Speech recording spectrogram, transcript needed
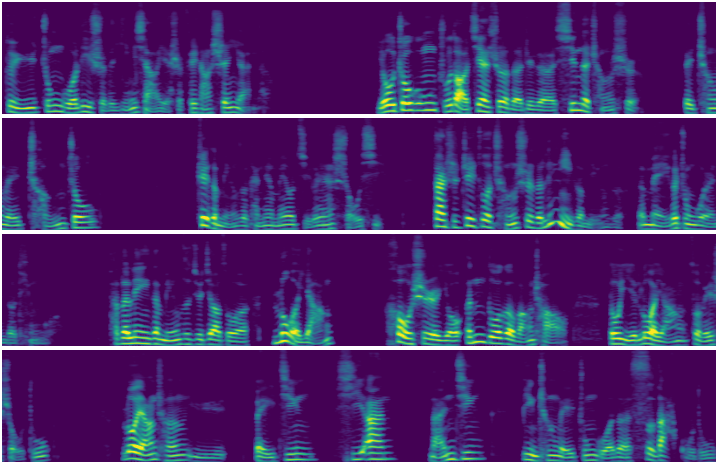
对于中国历史的影响也是非常深远的。由周公主导建设的这个新的城市被称为成周。这个名字肯定没有几个人熟悉，但是这座城市的另一个名字，那每个中国人都听过。它的另一个名字就叫做洛阳。后世有 N 多个王朝都以洛阳作为首都。洛阳城与北京、西安、南京并称为中国的四大古都。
